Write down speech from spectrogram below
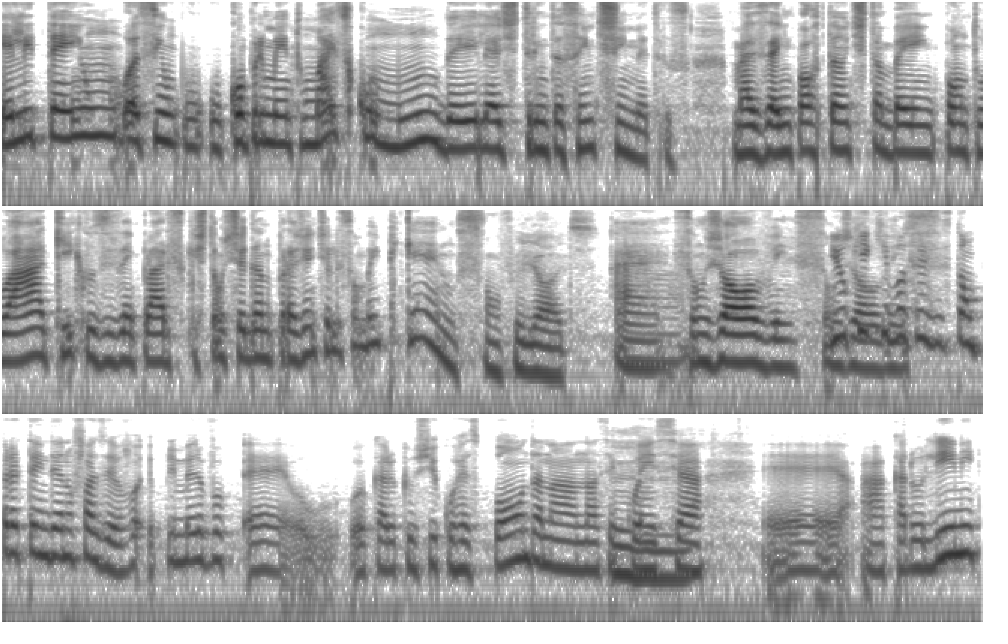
Ele tem um, assim, o, o comprimento mais comum dele é de 30 centímetros. Mas é importante também pontuar aqui que os exemplares que estão chegando pra gente, eles são bem pequenos. São filhotes. É, são jovens, são Ah. e o que, que vocês estão pretendendo fazer? Eu vou- primeiro, eu, vou, é, eu- eu quero que o Chico responda na, na sequência Uhum. é, a Caroline.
